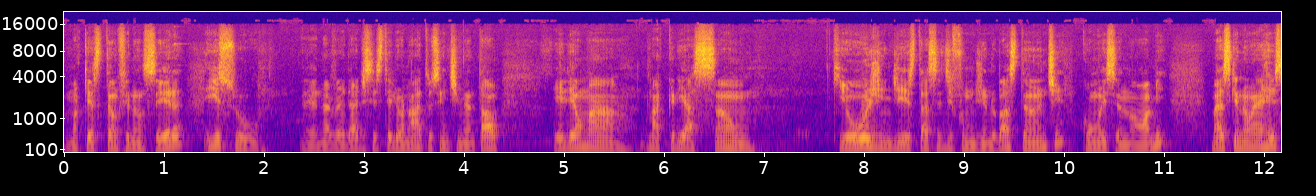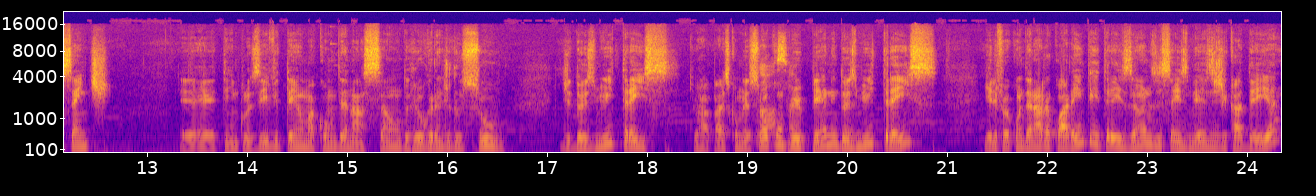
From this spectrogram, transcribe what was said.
uma questão financeira. Isso, é, na verdade, esse estelionato sentimental, ele é uma, uma criação que hoje em dia está se difundindo bastante com esse nome, mas que não é recente. É, é, tem, inclusive tem uma condenação do Rio Grande do Sul de 2003, que o rapaz começou Nossa. a cumprir pena em 2003 e ele foi condenado a 43 anos e 6 meses de cadeia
